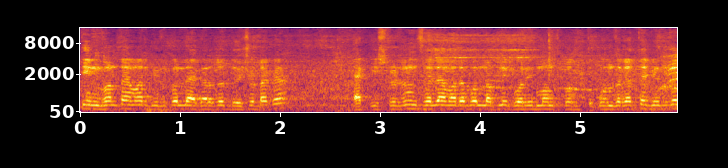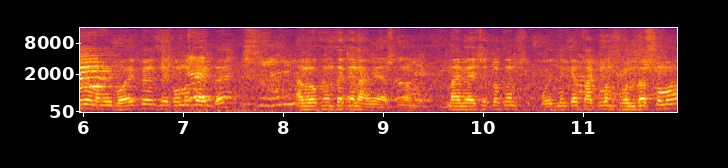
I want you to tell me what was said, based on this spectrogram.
তিন ঘন্টায় আমার বিল করল এগারো হাজার দুইশো টাকা। এক স্টুডেন্ট ছেলে আমারে বলল, আপনি গরিব মন কোন- কোন জায়গা থেকে বিল দেবেন আমি ভয় পেয়ে যে কোনো জায়গায় আমি ওখান থেকে নামে আসলাম। নামে এসে তখন ওই দিনকে থাকলাম সন্ধ্যার সময়।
